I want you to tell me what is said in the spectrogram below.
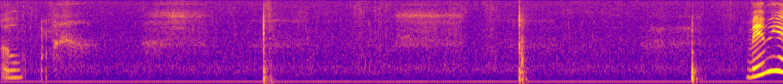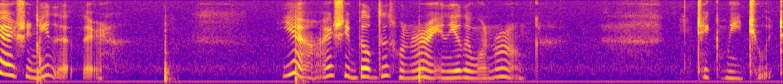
Oh. Maybe I actually need that there. Yeah, I actually built this one right and the other one wrong. Take me to it.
